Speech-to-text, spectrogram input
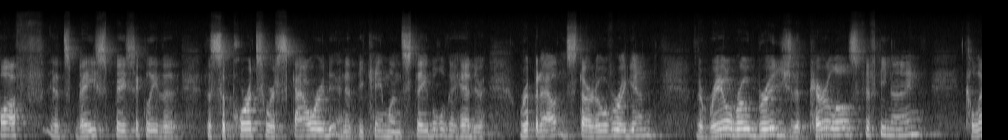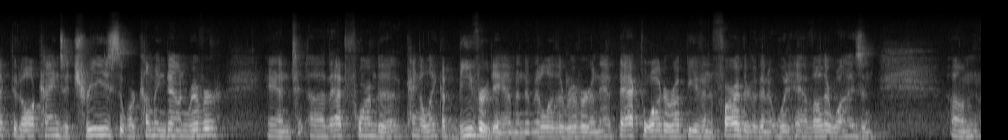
off its base. Basically, the, the supports were scoured and it became unstable. They had to rip it out and start over again. The railroad bridge that parallels 59 collected all kinds of trees that were coming down river. and uh, that formed a kind of like a beaver dam in the middle of the river, and that backed water up even farther than it would have otherwise. And um,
